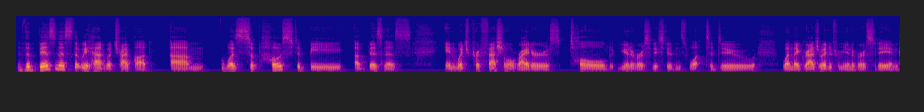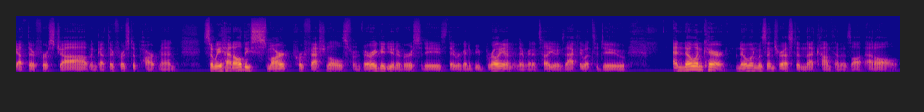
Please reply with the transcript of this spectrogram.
The business that we had with Tripod um, was supposed to be a business in which professional writers told university students what to do when they graduated from university and got their first job and got their first apartment. So we had all these smart professionals from very good universities. They were going to be brilliant and they were going to tell you exactly what to do and no one cared. No one was interested in that content as, at all.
